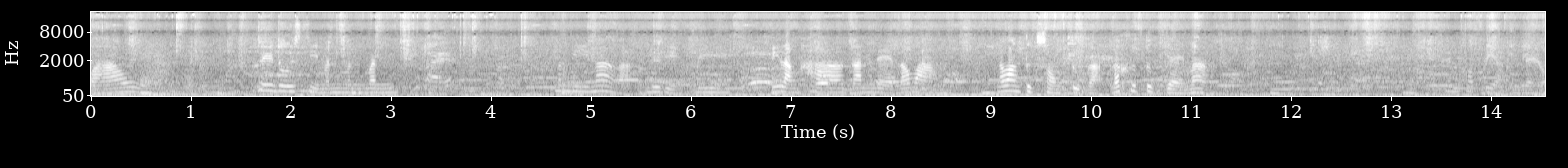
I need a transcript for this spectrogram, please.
ว้าวเฮ้ยดูสิมันมันมัน มันดีมากอะดูดิมีมีหลังคากันแดดระหว่าง ระหว่างตึกสองตึกอะแล้วคือตึกใหญ่มากเส้นข้าวเปียกอีกแล้ว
